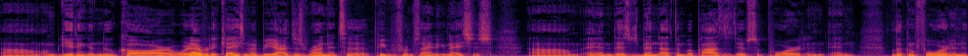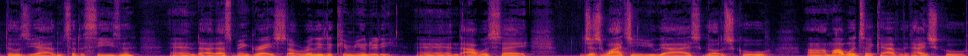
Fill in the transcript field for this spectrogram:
um, I'm getting a new car or whatever the case may be, I just run into people from St. Ignatius. Um, and this has been nothing but positive support and, and looking forward and enthusiasm to the season. And uh, that's been great. So, really, the community. And I would say just watching you guys go to school. Um, I went to a Catholic high school,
